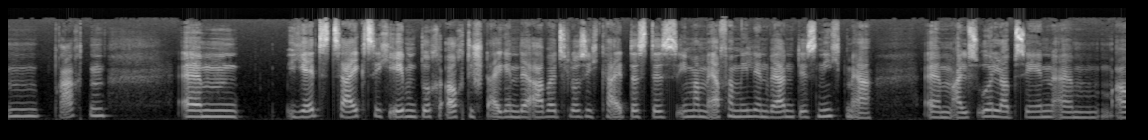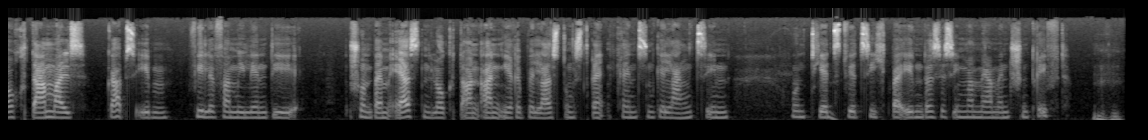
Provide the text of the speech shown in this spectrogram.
mitbrachten. Ähm, jetzt zeigt sich eben durch auch die steigende Arbeitslosigkeit, dass das immer mehr Familien werden, die es nicht mehr ähm, als Urlaub sehen. Ähm, auch damals gab es eben viele Familien, die schon beim ersten Lockdown an ihre Belastungsgrenzen gelangt sind. Und jetzt wird sichtbar eben, dass es immer mehr Menschen trifft. Mhm.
